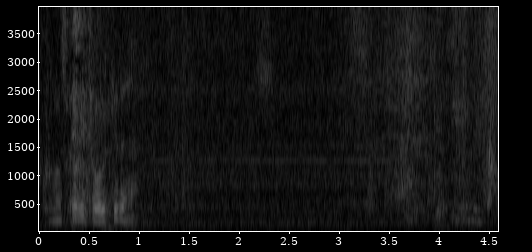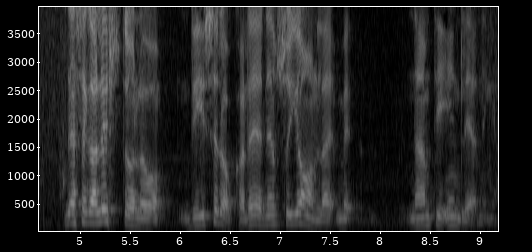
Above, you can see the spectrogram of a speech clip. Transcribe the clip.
Hvordan skal vi tolke det? Det som jeg har lyst til å vise dere, det er det som Jan nevnte i innledningen.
